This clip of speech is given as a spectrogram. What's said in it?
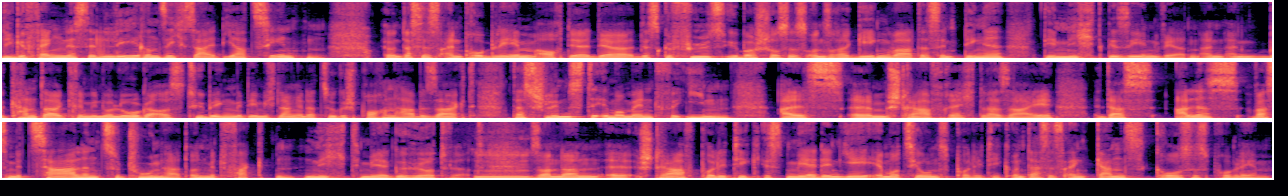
Die Gefängnisse leeren sich seit Jahrzehnten. Und das ist ein Problem auch der, der, des Gefühlsüberschusses unserer Gegenwart. Das sind Dinge, die nicht gesehen werden. Ein, ein bekannter Kriminologe aus Tübingen, mit dem ich lange dazu gesprochen habe, sagt, das Schlimmste im Moment für ihn als ähm, Strafrechtler sei, dass alles, was mit Zahlen zu tun hat und mit Fakten, nicht mehr gehört wird, mhm. sondern äh, Strafpolitik ist mehr denn je Emotionspolitik und das ist ein ganz großes Problem.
